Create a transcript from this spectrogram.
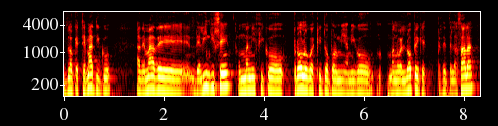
bloques temáticos, además del índice, un magnífico prólogo escrito por mi amigo Manuel López, que es presente en la sala,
